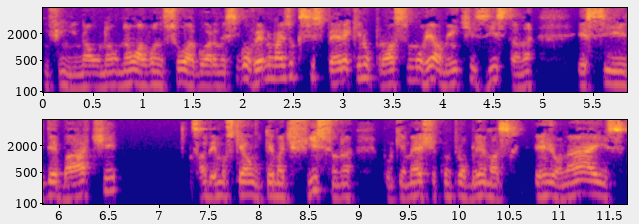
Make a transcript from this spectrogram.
enfim, não, não, não avançou agora nesse governo, mas o que se espera é que no próximo realmente exista né, esse debate. Sabemos que é um tema difícil, né, porque mexe com problemas regionais,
